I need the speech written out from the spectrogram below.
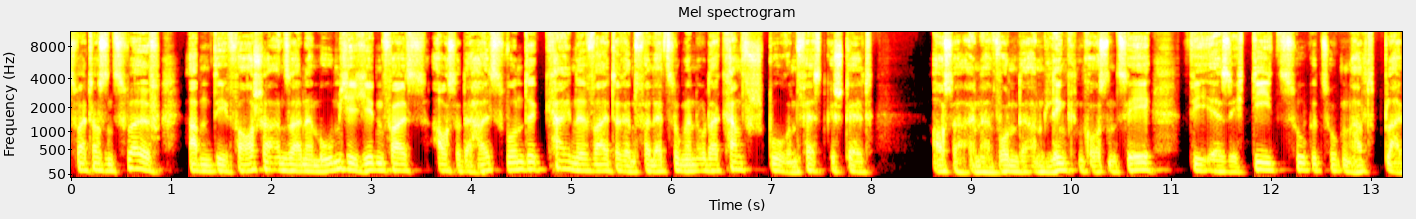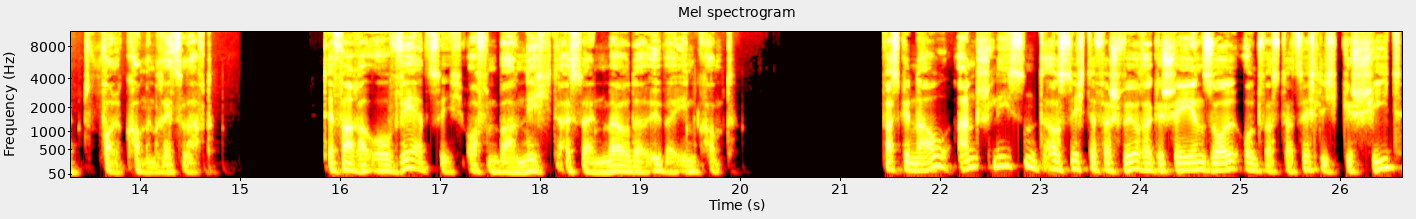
2012 haben die Forscher an seiner Mumie jedenfalls außer der Halswunde keine weiteren Verletzungen oder Kampfspuren festgestellt – Außer einer Wunde am linken großen Zeh, wie er sich die zugezogen hat, bleibt vollkommen rätselhaft. Der Pharao wehrt sich offenbar nicht, als sein Mörder über ihn kommt. Was genau anschließend aus Sicht der Verschwörer geschehen soll und was tatsächlich geschieht,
